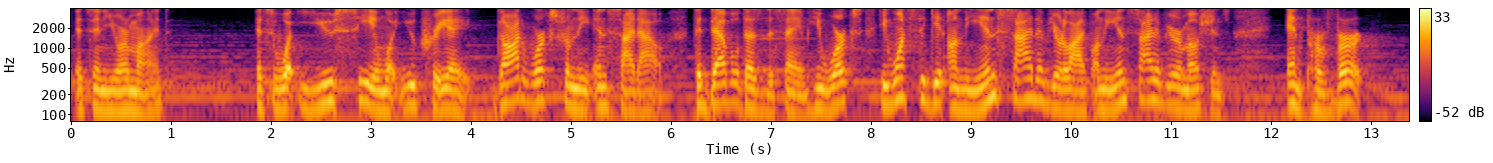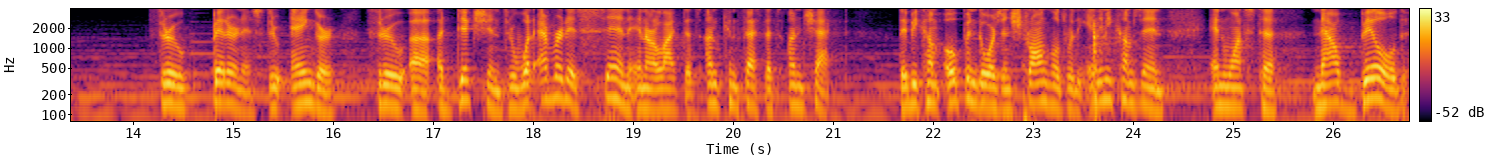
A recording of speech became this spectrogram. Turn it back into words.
it's in your mind. It's what you see and what you create. God works from the inside out. The devil does the same. He works, he wants to get on the inside of your life, on the inside of your emotions, and pervert through bitterness, through anger, through uh, addiction, through whatever it is, sin in our life that's unconfessed, that's unchecked. They become open doors and strongholds where the enemy comes in and wants to now build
